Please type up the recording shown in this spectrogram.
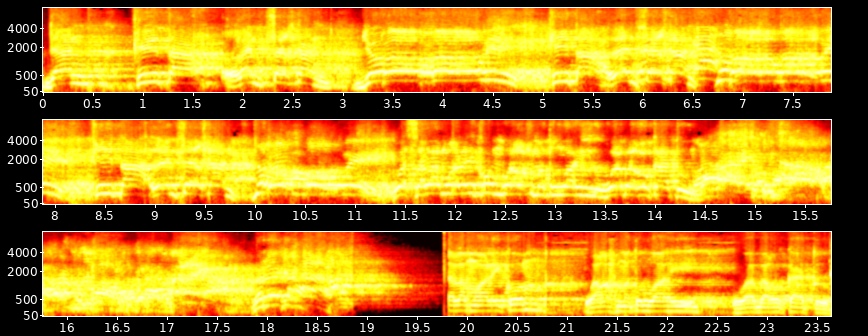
dan kita lencerkan Jokowi. Kita lencerkan Jokowi. Kita lencerkan Jokowi. Wassalamualaikum warahmatullahi wabarakatuh. Merdeka. Assalamualaikum warahmatullahi wabarakatuh.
